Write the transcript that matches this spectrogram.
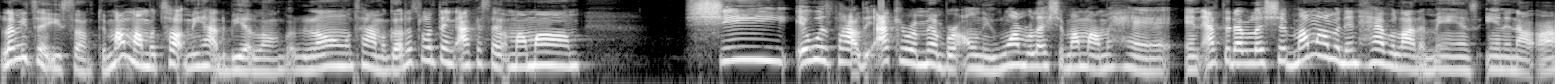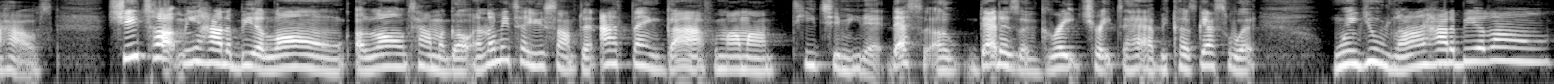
let me tell you something. My mama taught me how to be alone a long time ago. That's one thing I can say my mom. She, it was probably, I can remember only one relationship my mama had. And after that relationship, my mama didn't have a lot of mans in and out our house. She taught me how to be alone a long time ago. And let me tell you something. I thank God for my mom teaching me that. That's a that is a great trait to have because guess what? When you learn how to be alone,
